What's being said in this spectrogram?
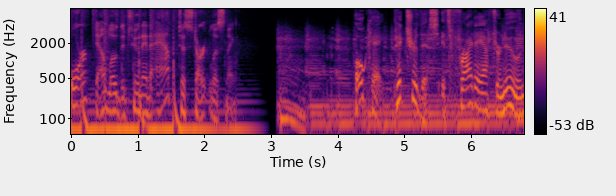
or download the TuneIn app to start listening. Okay, picture this. It's Friday afternoon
